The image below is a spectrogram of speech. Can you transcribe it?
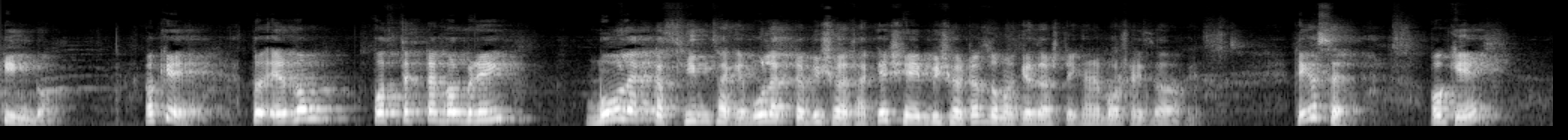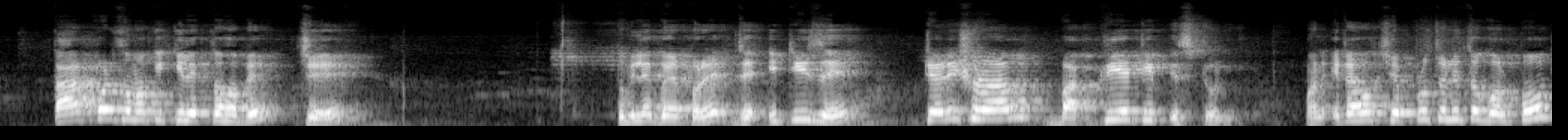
কিংডম ওকে তো এরকম প্রত্যেকটা গল্পেরই মূল একটা থিম থাকে, মূল একটা বিষয় থাকে, সেই বিষয়টা তোমাকে জাস্ট এখানে বসাইতে হবে। ঠিক আছে? ওকে তারপরে তোমাকে কি লিখতে হবে? যে, তুমি লিখবে এরপরে যে ইট ইজ এ ট্রেডিশনাল বা ক্রিয়েটিভ স্টোরি মানে এটা হচ্ছে প্রচলিত গল্প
